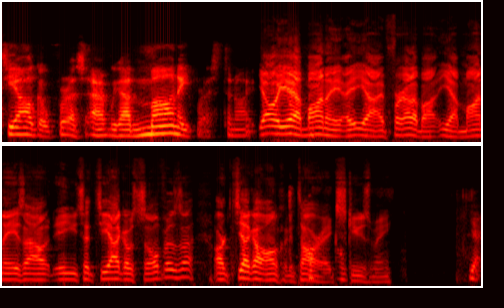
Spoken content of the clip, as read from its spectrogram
Thiago for us, and we've had Mane for us tonight. Oh yeah, Mane. Yeah, I forgot about. Yeah, Mane is out. You said Thiago Silva's uh, or Thiago Alcantara. Excuse me. Yeah.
